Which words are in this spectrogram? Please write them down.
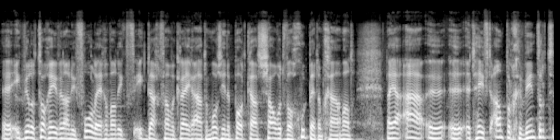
eh, ik wil het toch even aan u voorleggen. Want ik, ik dacht van we krijgen Aad de Mos in de podcast. Zou het wel goed met hem gaan? Want nou ja, A, eh, eh, het heeft amper gewinterd.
